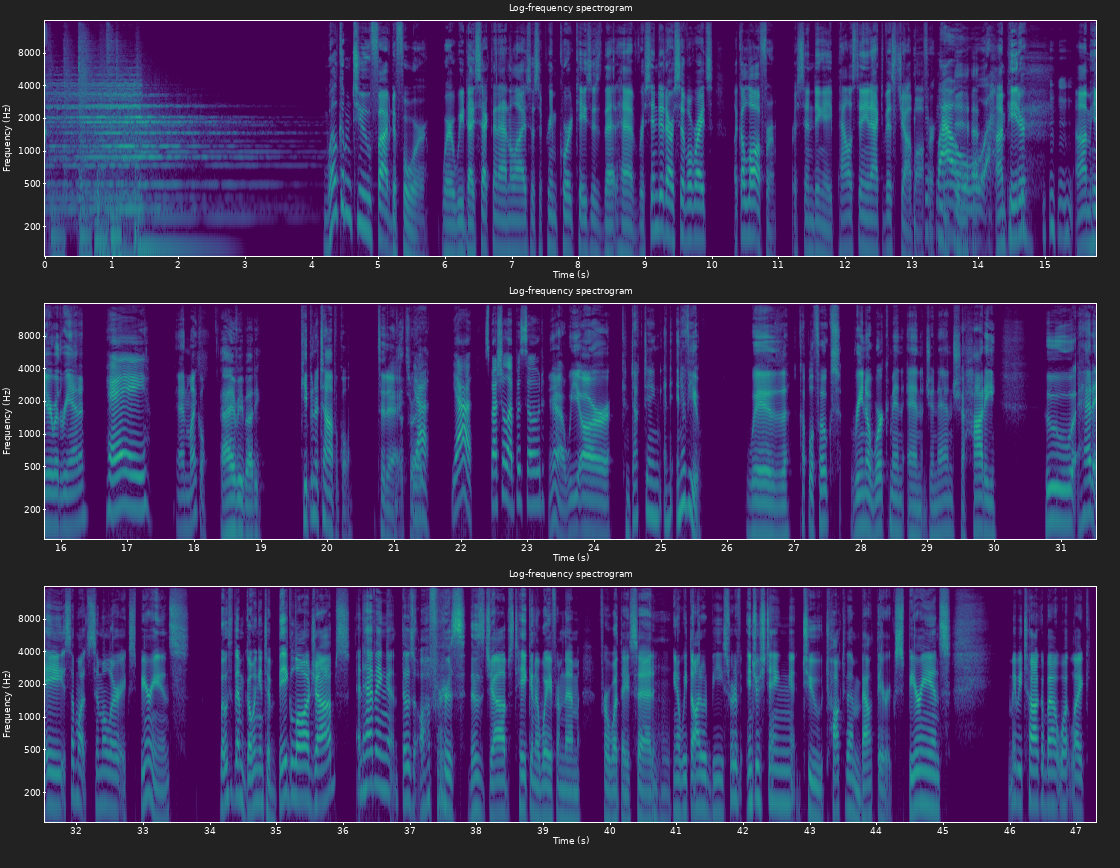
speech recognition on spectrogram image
Welcome to 5 to 4, where we dissect and analyze the Supreme Court cases that have rescinded our civil rights like a law firm rescinding a Palestinian activist job offer. Wow. I'm Peter. I'm here with Rhiannon hey. and Michael. Hi, everybody. Keeping it topical today. That's right. Yeah. Yeah. Special episode. Yeah, we are conducting an interview with a couple of folks, Ryna Workman and Jinan Chehade, who had a somewhat similar experience. Both of them going into big law jobs and having those offers, those jobs taken away from them for what they said. Mhm. You know, we thought it would be sort of interesting to talk to them about their experience, maybe talk about what, like,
